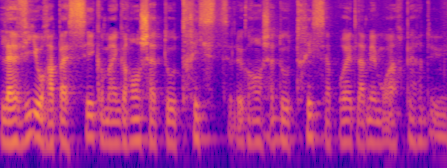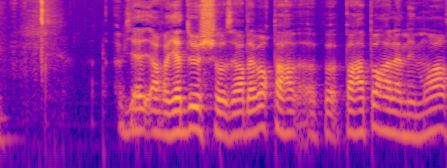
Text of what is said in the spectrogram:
La vie aura passé comme un grand château triste. Le grand château triste, ça pourrait être la mémoire perdue. Il y a, deux choses. D'abord, par, par, rapport à la mémoire,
